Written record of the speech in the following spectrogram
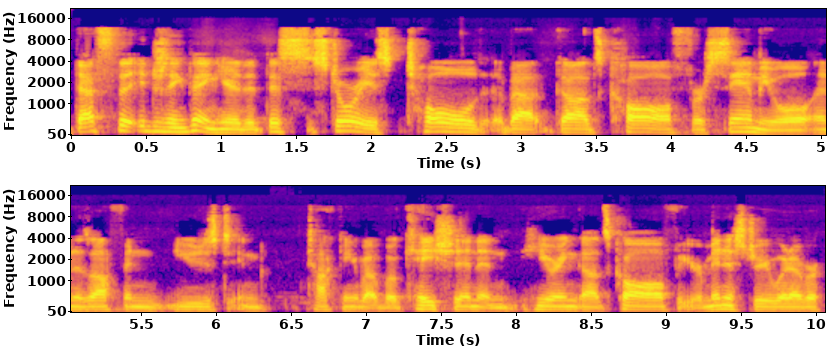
that's the interesting thing here that this story is told about God's call for Samuel, and is often used in talking about vocation and hearing God's call for your ministry or whatever.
